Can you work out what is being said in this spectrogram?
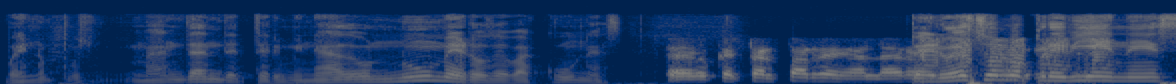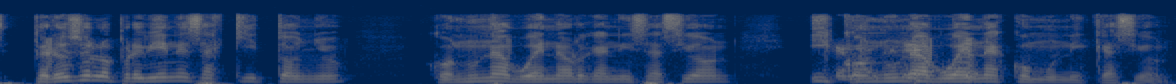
bueno, pues mandan determinado número de vacunas. Pero qué tal para regalar. Pero eso lo previenes, pero eso lo previenes aquí, Toño, con una buena organización y con una buena comunicación.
